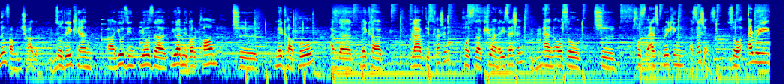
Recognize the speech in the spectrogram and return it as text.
learn from each other. Mm -hmm. So they can uh, using use uh, UMU.com to make a pool and uh, make a live discussion, host a Q&A session, mm -hmm. and also to host ice-breaking uh, sessions. So every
